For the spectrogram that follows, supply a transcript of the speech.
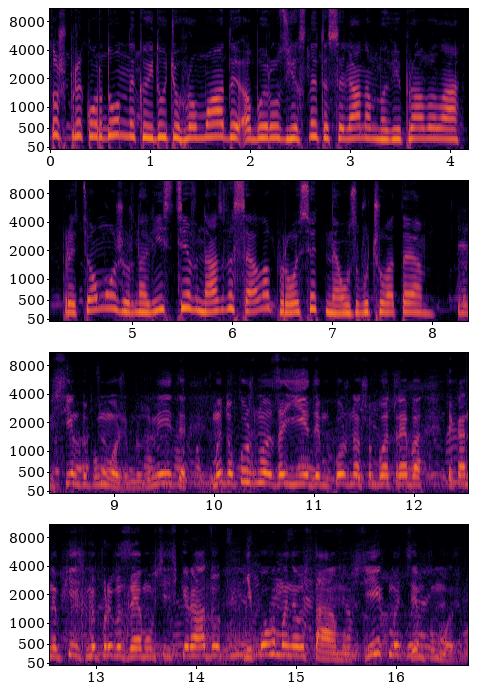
Тож прикордонники йдуть у громади, аби роз'яснити селянам нові правила. При цьому журналістів назви села просять не озвучувати. Ми всім допоможемо, розумієте? Ми до кожного заїдемо, кожного, якщо буде треба така необхідність, ми привеземо в сільську раду, нікого ми не оставимо, всіх ми цим поможемо.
